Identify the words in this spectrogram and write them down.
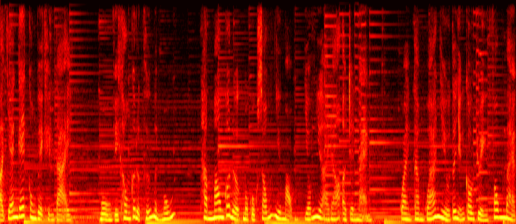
Họ chán ghét công việc hiện tại, buồn vì không có được thứ mình muốn, thầm mong có được một cuộc sống như mộng giống như ai đó ở trên mạng. Quan tâm quá nhiều tới những câu chuyện phong bạc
